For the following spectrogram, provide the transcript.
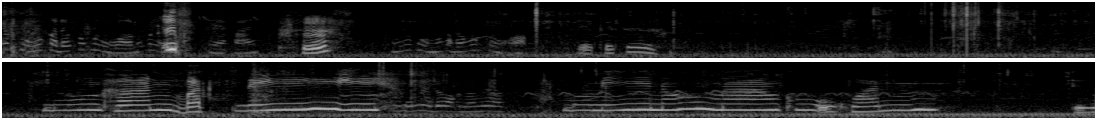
ก็ปลูกก็เดี๋ยวก็ปลูกออกแล้วก็อึ๊บแหน่ไปฮะมันก็ปลูกก็เดี๋ยวก็ปลูกออกเดี๋ยวก็คือน้องหันบัดนี้นี่ไม่ดอกนั่นเลยบ่มีน้องนางคู่ขวัญ จึง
